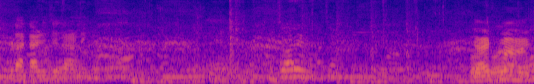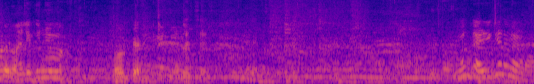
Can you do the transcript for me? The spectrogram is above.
ഇവിടെ കഴിച്ച് കാണിക്കും. ഓക്കെ. അവൻ കഴിക്കണം വേണോ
